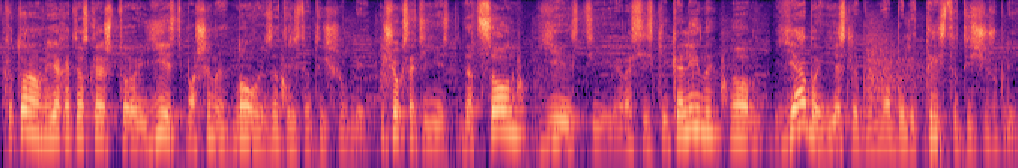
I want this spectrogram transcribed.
в котором я хотел сказать, что есть машины новые за 300 тысяч рублей. Еще, кстати, есть Datsun, есть и российские Калины. Но я бы, если бы у меня были 300 тысяч рублей,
